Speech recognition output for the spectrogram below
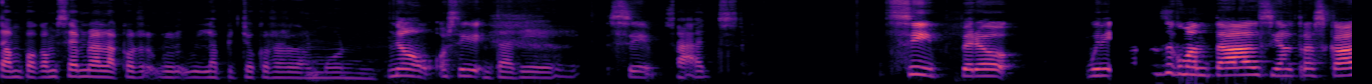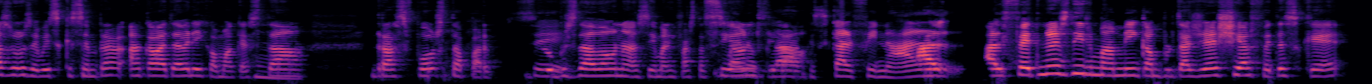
tampoc em sembla la, cosa, la pitjor cosa del món. No, o sigui, De dir, sí, saps? Sí, però vull dir, altres documentals i altres casos he vist que sempre ha acabat haver-hi com aquesta Mm. resposta per Sí. grups de dones i Bueno, manifestacions. clar, de- que és que al final... El, el fet no és dir-me a mi que em protegeixi, el fet és que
